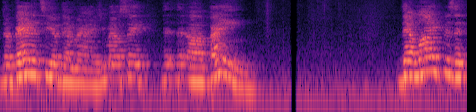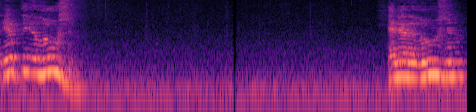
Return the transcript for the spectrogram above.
The vanity of their minds. You might say the, the uh, vain. Their life is an empty illusion. And that illusion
